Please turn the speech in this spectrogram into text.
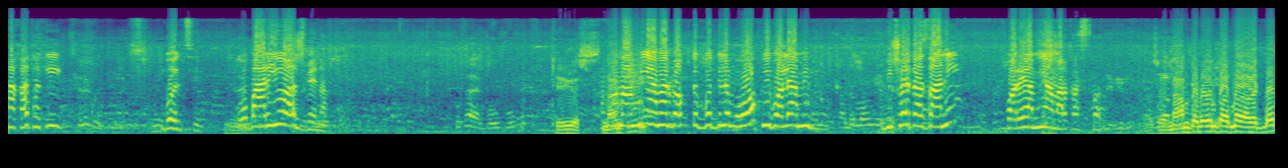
ঢাকা থাকি বলছে। ও বাড়িও আসবে না। ঠিক আছে আমি আমার বক্তব্য দিলাম ও কি বলে আমি বিষয়টা জানি। পরে আমি আমার কাজ করব। আচ্ছা নামটা বলেন তো আপনার আরেকবার।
